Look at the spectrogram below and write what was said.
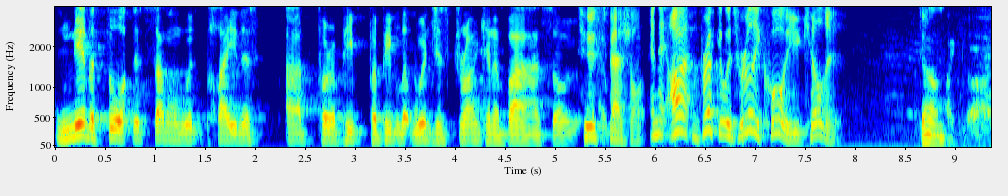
Never thought that someone would play this uh, for a peop for people that weren't just drunk in a bar. So too special. And uh, Brooke, it was really cool. You killed it. Oh my god.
